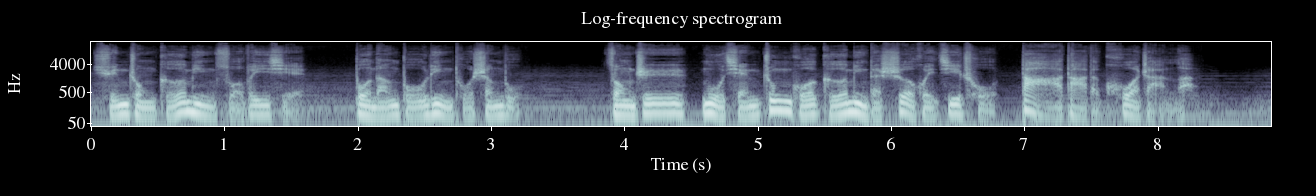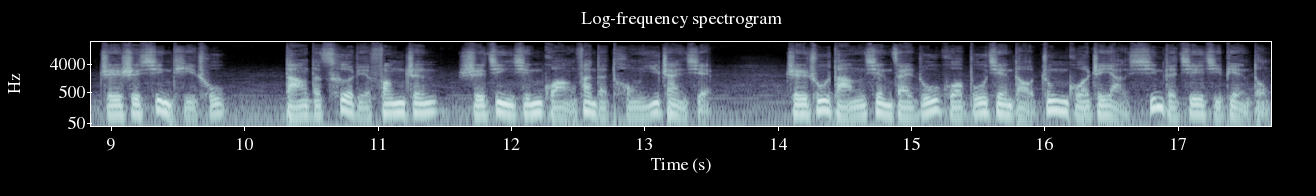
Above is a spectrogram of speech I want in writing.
群众革命所威胁。不能不另图生路。总之，目前中国革命的社会基础大大的扩展了。只是信提出，党的策略方针是进行广泛的统一战线，指出党现在如果不见到中国这样新的阶级变动，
